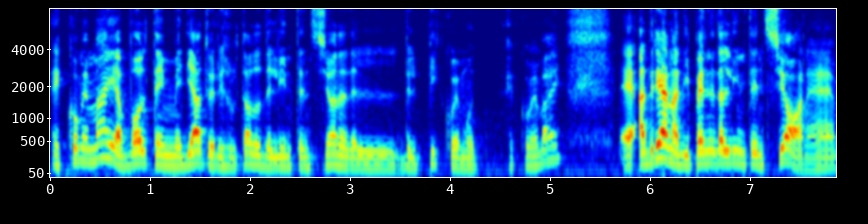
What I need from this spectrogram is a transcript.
E come mai a volte è immediato il risultato dell'intenzione del, del picco emotivo? E come mai? Eh, Adriana, dipende dall'intenzione. Eh.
